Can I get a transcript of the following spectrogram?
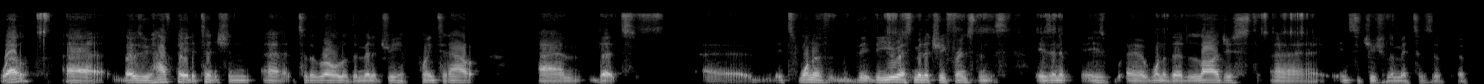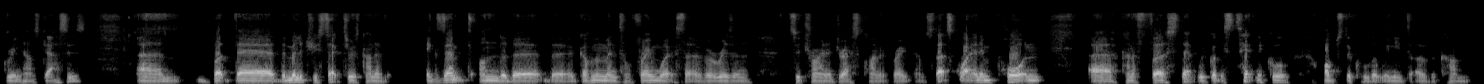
Well, uh, those who have paid attention uh, to the role of the military have pointed out um, that uh, it's one of the, the US military, for instance, is, an, is uh, one of the largest uh, institutional emitters of, of greenhouse gases. Um, but the military sector is kind of exempt under the, the governmental frameworks that have arisen to try and address climate breakdown. So that's quite an important uh, kind of first step. We've got this technical obstacle that we need to overcome,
